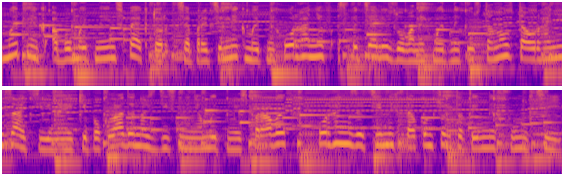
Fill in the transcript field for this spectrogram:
Митник або митний інспектор це працівник митних органів, спеціалізованих митних установ та організацій, на які покладено здійснення митної справи, організаційних та консультативних функцій.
